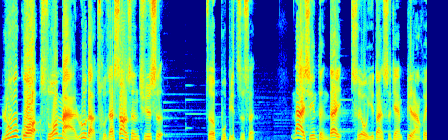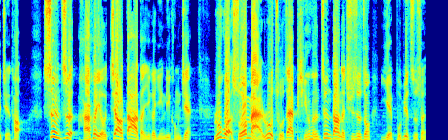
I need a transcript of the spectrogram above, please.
如果所买入的处在上升趋势，则不必止损，耐心等待持有一段时间，必然会解套，甚至还会有较大的一个盈利空间。如果所买入处在平衡震荡的趋势中，也不必止损。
